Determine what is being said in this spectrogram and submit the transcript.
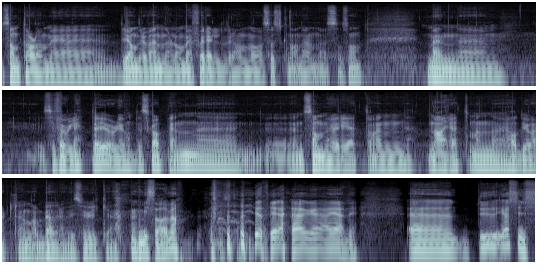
samtaler med de andre vennene og med foreldrene og søsknene hennes og sånn. Men uh, selvfølgelig, det gjør det jo. Det skaper en, uh, en samhørighet og en nærhet. Men det hadde jo vært enda bedre hvis hun ikke Mista dem, ja. det er jeg enig i. Uh, du, jeg syns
